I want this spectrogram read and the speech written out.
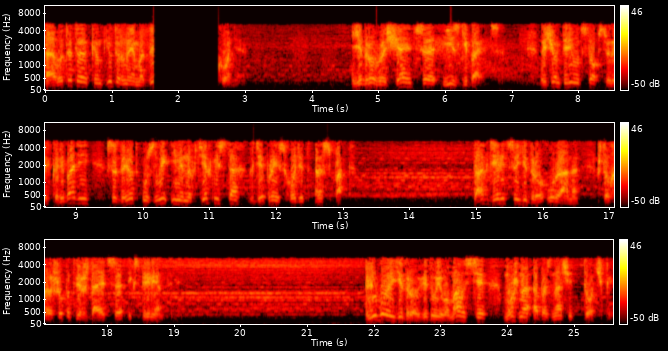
А вот эта компьютерная модель коня. Ядро вращается и изгибается. Причем период собственных колебаний создает узлы именно в тех местах, где происходит распад. Так делится ядро урана, что хорошо подтверждается экспериментами. Любое ядро, ввиду его малости, можно обозначить точкой.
